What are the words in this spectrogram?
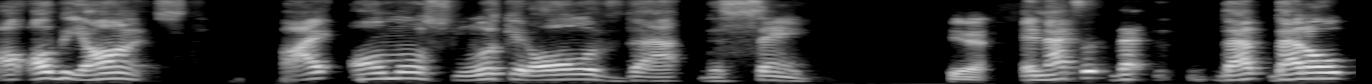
i'll be honest. I almost look at all of that the same. Yeah. and that's that that that'll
